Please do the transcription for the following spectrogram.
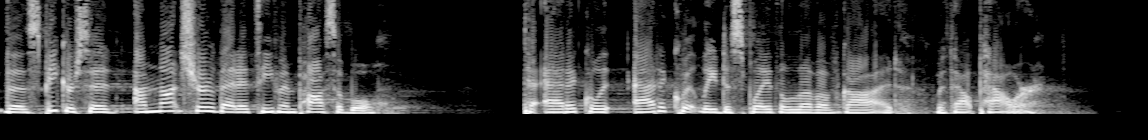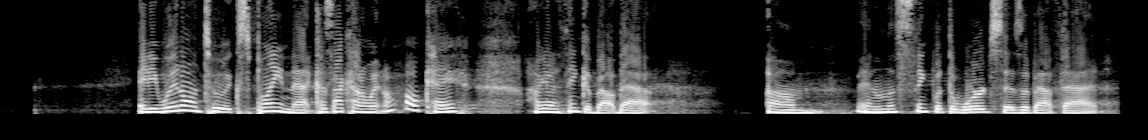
The speaker said, I'm not sure that it's even possible to adequate, adequately display the love of God without power. And he went on to explain that because I kind of went, oh, okay, I got to think about that. Um, and let's think what the word says about that.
